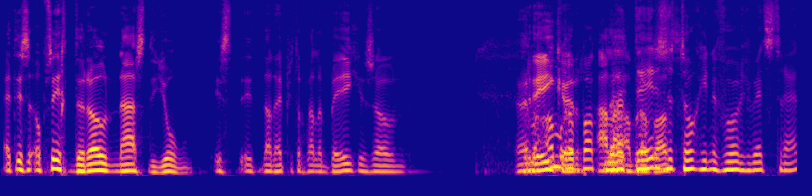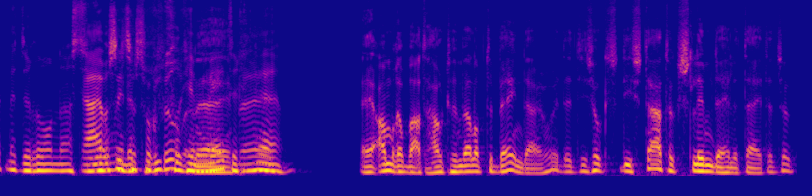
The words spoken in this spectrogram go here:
het is op zich de Roon naast de Jong. Is, is- dan heb je toch wel een beetje zo'n Ja, maar reker Maar dat deden ze toch in de vorige wedstrijd met de Ron naast de Ja, hij was niet zo zorgvuldig. meter. Nee. Ja. Nee, Amrabat houdt hem wel op de been daar hoor. Dat is ook, die staat ook slim de hele tijd. Dat is ook,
